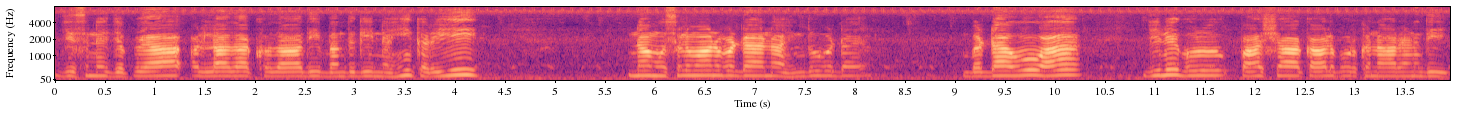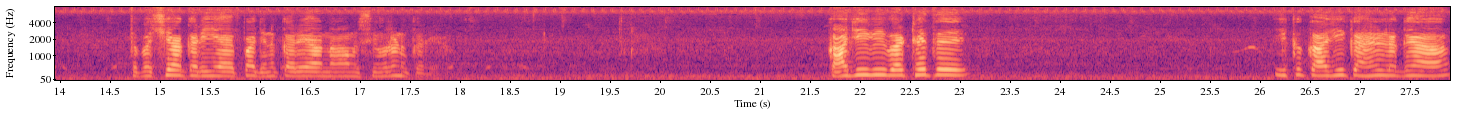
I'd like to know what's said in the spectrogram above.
ਜਿਸ ਨੇ ਜਪਿਆ ਅੱਲਾ ਦਾ, ਖੁਦਾ ਦੀ ਬੰਦਗੀ ਨਹੀਂ ਕਰੀ, ਨਾ ਮੁਸਲਮਾਨ ਵੱਡਾ ਨਾ ਹਿੰਦੂ ਵੱਡਾ ਆ ਵੱਡਾ ਉਹ ਆ ਜਿਨੇ ਗੁਰੂ ਪਾਤਸ਼ਾਹ ਅਕਾਲ ਪੁਰਖ ਨਾਰਾਇਣ ਦੀ ਤਪੱਸਿਆ ਕਰੀ ਹੈ, ਭਜਨ ਕਰਿਆ, ਨਾਮ ਸਿਮਰਨ ਕਰਿਆ। ਕਾਜੀ ਵੀ ਬੈਠੇ ਤੇ ਇੱਕ ਕਾਜੀ ਕਹਿਣ ਲੱਗਿਆ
